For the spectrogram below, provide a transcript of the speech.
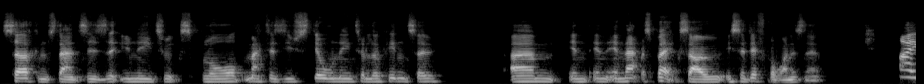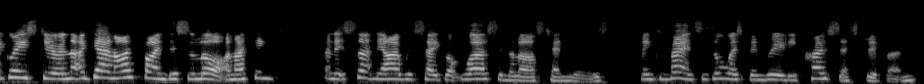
circumstances that you need to explore, matters you still need to look into um, in, in, in that respect. So it's a difficult one, isn't it? I agree, Stu. And again, I find this a lot. And I think, and it's certainly, I would say, got worse in the last 10 years. I mean, conveyance has always been really process driven.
